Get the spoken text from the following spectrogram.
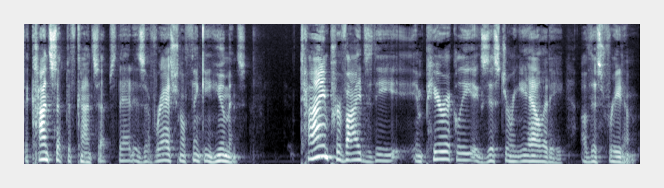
the concept of concepts, that is, of rational thinking humans. Time provides the empirically existing reality of this freedom.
